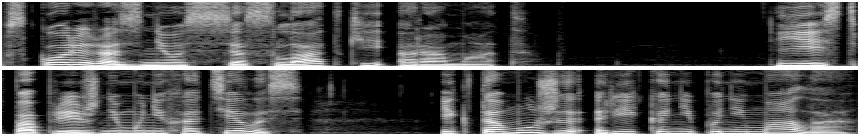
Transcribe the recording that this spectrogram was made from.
Вскоре разнесся сладкий аромат. Есть по-прежнему не хотелось, и к тому же Рика не понимала,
